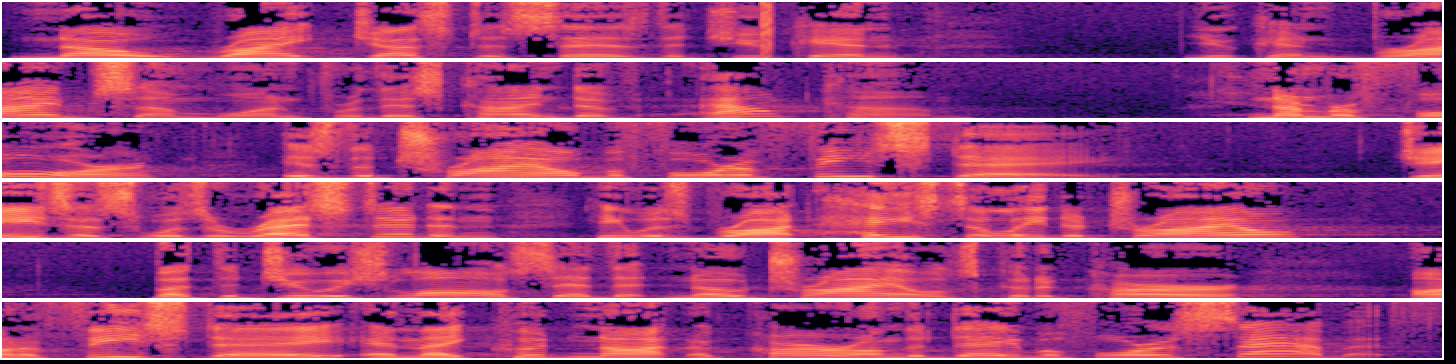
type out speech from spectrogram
No right justice says that you can you can bribe someone for this kind of outcome. Number four is the trial before a feast day. Jesus was arrested and he was brought hastily to trial, but the Jewish law said that no trials could occur on a feast day and they could not occur on the day before a Sabbath.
